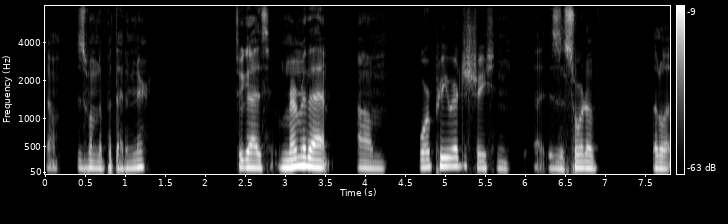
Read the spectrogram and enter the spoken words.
So just wanted to put that in there. So guys, remember that um, for pre-registration uh, is a sort of little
